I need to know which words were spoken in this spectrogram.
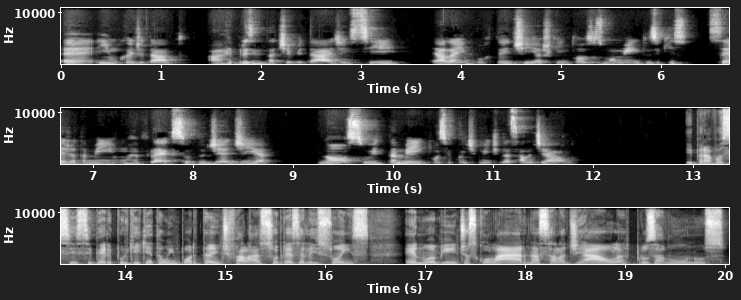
É, em um candidato. A representatividade em si ela é importante, acho que em todos os momentos, e que seja também um reflexo do dia a dia nosso e também, consequentemente, da sala de aula. E para você, Sibeli, por que é tão importante falar sobre as eleições? É no ambiente escolar, na sala de aula, para os alunos?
